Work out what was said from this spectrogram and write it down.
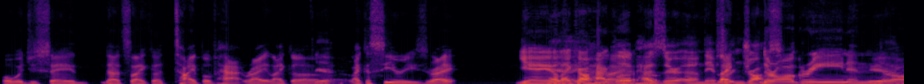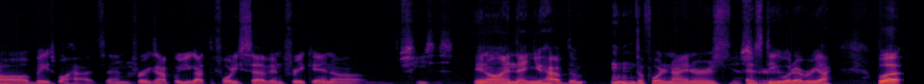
what would you say? That's like a type of hat, right? Like a Yeah. like a series, right? Yeah, yeah, Yeah, like how yeah. Hat Club Like, has their um, they have like certain drops. they're all green and they're all baseball hats. And for example, you got the 47 freaking um Jesus. you know, and then you have the the 49ers, Yes, SD, sir. whatever, yeah. But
